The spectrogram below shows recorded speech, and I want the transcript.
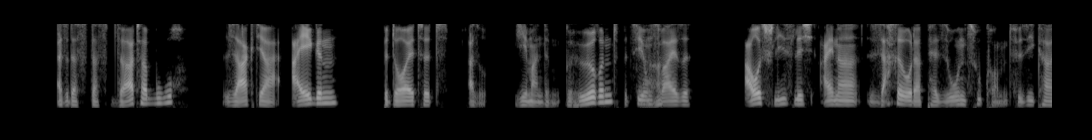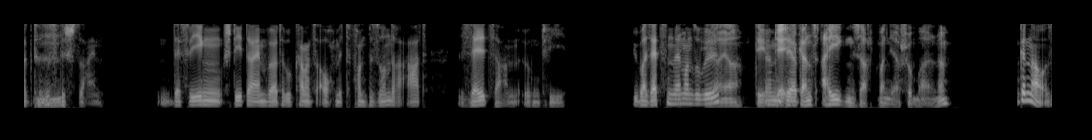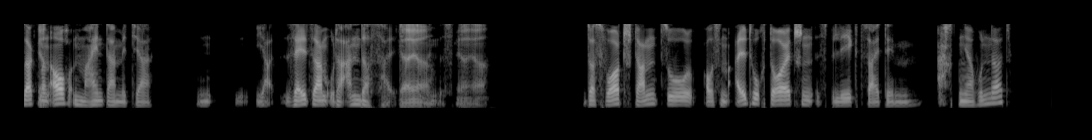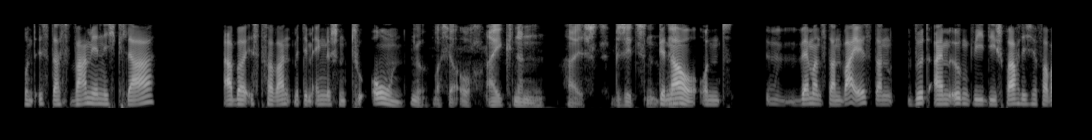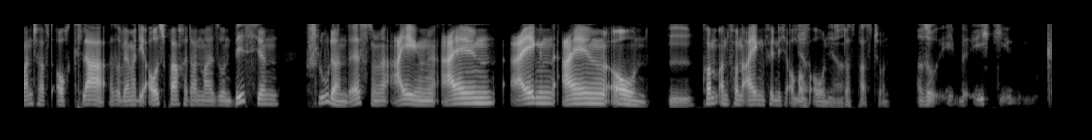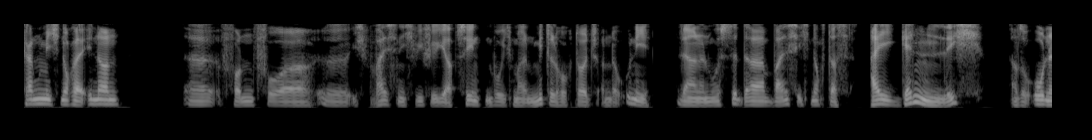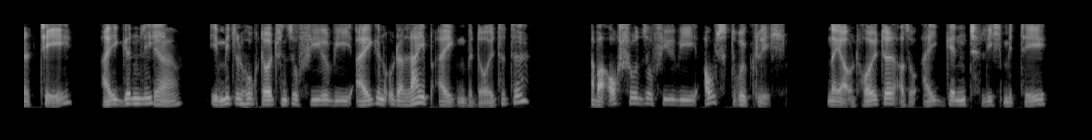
Also das, das Wörterbuch sagt ja eigen bedeutet also jemandem gehörend, beziehungsweise ja. ausschließlich einer Sache oder Person zukommt, für sie charakteristisch mhm. sein. Deswegen steht da im Wörterbuch, kann man es auch mit von besonderer Art seltsam irgendwie übersetzen, wenn man so will. Ja, ja. De, ähm, der, der, ist ganz eigen, sagt man ja schon mal, ne? Genau, sagt ja. man auch und meint damit ja, ja, seltsam oder anders halt ja, zumindest. Ja, ja. Das Wort stammt so aus dem Althochdeutschen, ist belegt seit dem 8. Jahrhundert und ist, das war mir nicht klar, aber ist verwandt mit dem englischen to own. Ja, was ja auch eignen heißt, besitzen. Genau, ja. und wenn man es dann weiß, dann wird einem irgendwie die sprachliche Verwandtschaft auch klar. Also wenn man die Aussprache dann mal so ein bisschen schludern lässt, und eigen, ein, eigen, ein, own, mhm. kommt man von eigen, finde ich, auch ja, auf own. Ja. Das passt schon. Also ich kann mich noch erinnern, äh, von vor, äh, ich weiß nicht wie viel Jahrzehnten, wo ich mal Mittelhochdeutsch an der Uni lernen musste, da weiß ich noch, dass eigentlich, also ohne T, eigentlich ja. im Mittelhochdeutschen so viel wie eigen oder Leibeigen bedeutete, aber auch schon so viel wie ausdrücklich. Naja, und heute, also eigentlich mit T,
